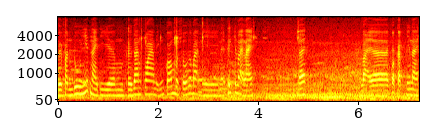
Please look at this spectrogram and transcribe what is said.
về phần đu nhíp này thì thời gian qua thì cũng có một số các bạn thì lại thích cái loại này. Đây loại à, quả cật như này.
